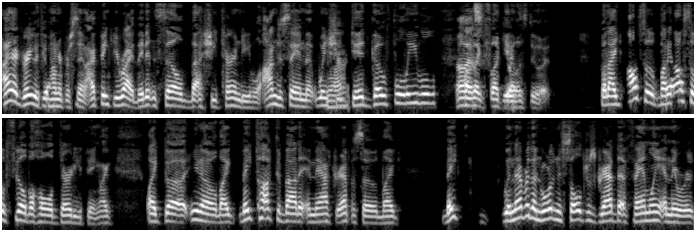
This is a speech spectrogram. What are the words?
I agree with you 100. percent I think you're right. They didn't sell that she turned evil. I'm just saying that when yeah. she did go full evil, oh, I was like, "Fuck yeah, let's do it." But I also, but I also feel the whole dirty thing, like, like the you know, like they talked about it in the after episode, like they whenever the northern soldiers grabbed that family and they were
